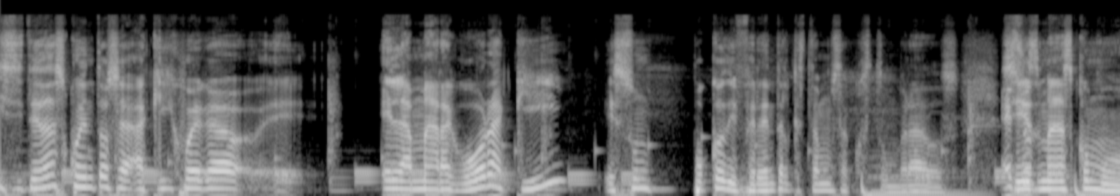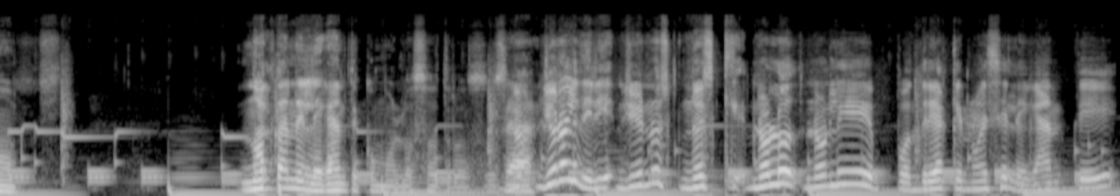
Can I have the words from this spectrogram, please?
y si te das cuenta, o sea, aquí juega. eh, el amargor aquí es un poco diferente al que estamos acostumbrados. Sí, es más como. No tan elegante como los otros. O sea, No, yo no le diría. Yo no es, no es que. No, lo, no le pondría que no es elegante.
